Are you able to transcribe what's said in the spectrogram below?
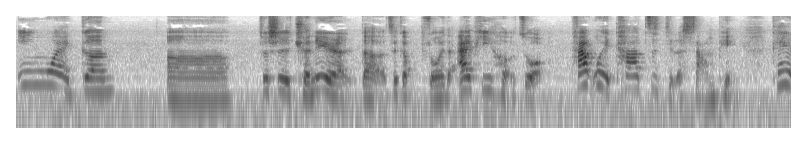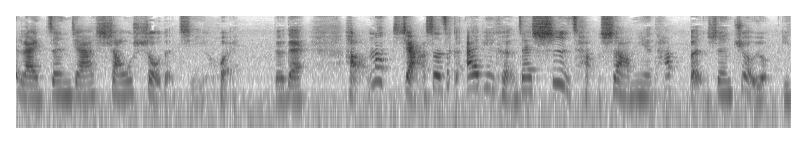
因为跟呃就是权利人的这个所谓的 IP 合作，他为他自己的商品可以来增加销售的机会，对不对？好，那假设这个 IP 可能在市场上面，它本身就有一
